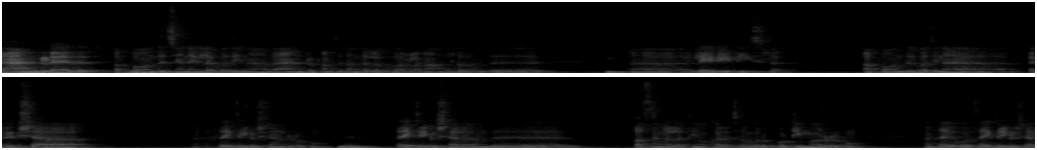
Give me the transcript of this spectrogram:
வேன் கிடையாது. அப்போ வந்து சென்னையில் பார்த்தீங்கன்னா வேன் கான்செப்ட் அந்த அளவுக்கு வரல. நான் சொல்கிறது வந்து லேடி டீஸில் அப்போ வந்து பார்த்தீங்கன்னா ரிக்ஷா சைக்கிள் ரிக்ஷான்னு இருக்கும். சைக்கிள் ரிக்ஷாவில் வந்து பசங்க எல்லாத்தையும் உட்கார வச்சிருவாங்க. ஒரு பொட்டி மாதிரி இருக்கும். அந்த ஒரு சைக்கிள் ரிக்ஷா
